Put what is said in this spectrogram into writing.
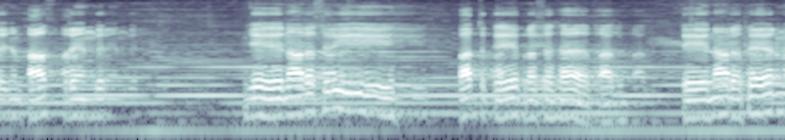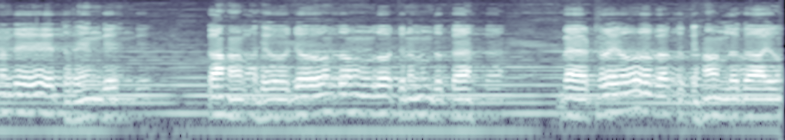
ਸੇ ਜੰਪਾਸ ਕਰੇਂਗੇ। ਜੇ ਨਰ ਸ੍ਰੀ ਪਤ ਕੇ ਪ੍ਰਸ ਹੈ ਪਗ, ਤੇ ਨਰ ਫੇਰਨ ਦੇ ਧਰੇਂਗੇ। ਕਹਾਂ ਭਇਓ ਜੋ ਤਉ ਲੋਚਨ ਮੁੰਦਕਾ ਬੈਠ ਰਿਓ ਬਖਤ ਧਿਆਨ ਲਗਾਇਓ।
